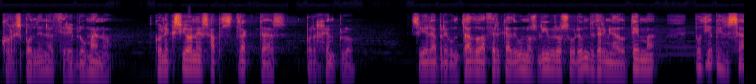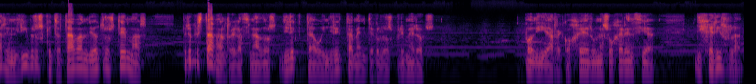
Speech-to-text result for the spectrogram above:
corresponden al cerebro humano. Conexiones abstractas, por ejemplo. Si era preguntado acerca de unos libros sobre un determinado tema, podía pensar en libros que trataban de otros temas, pero que estaban relacionados directa o indirectamente con los primeros. Podía recoger una sugerencia, digerirla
